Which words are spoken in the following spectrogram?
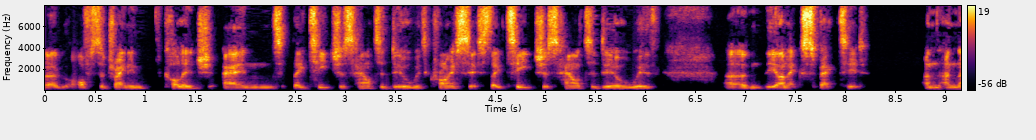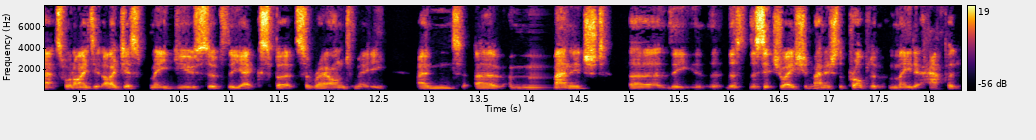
um, Officer Training College, and they teach us how to deal with crisis. They teach us how to deal with um, the unexpected, and and that's what I did. I just made use of the experts around me and uh, managed uh, the, the, the situation, managed the problem, and made it happen.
